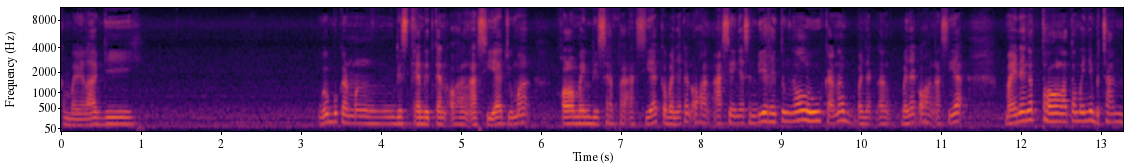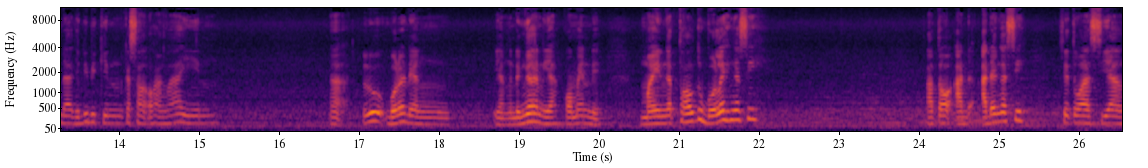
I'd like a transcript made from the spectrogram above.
kembali lagi gue bukan mendiskreditkan orang Asia cuma kalau main di server Asia kebanyakan orang Asianya sendiri itu ngeluh karena banyak banyak orang Asia mainnya ngetrol atau mainnya bercanda jadi bikin kesal orang lain. Nah lu boleh yang yang denger nih ya komen deh. Main ngetrol tuh boleh nggak sih? Atau ada ada nggak sih situasi yang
